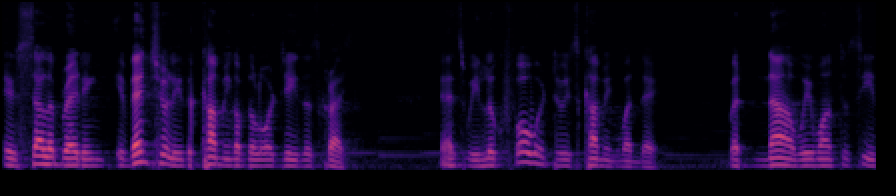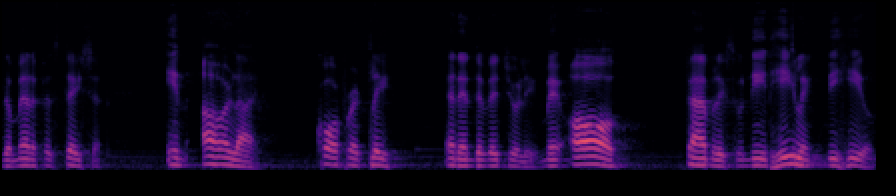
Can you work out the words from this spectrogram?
is celebrating eventually the coming of the Lord Jesus Christ as we look forward to his coming one day. But now we want to see the manifestation in our life, corporately and individually. May all families who need healing be healed.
